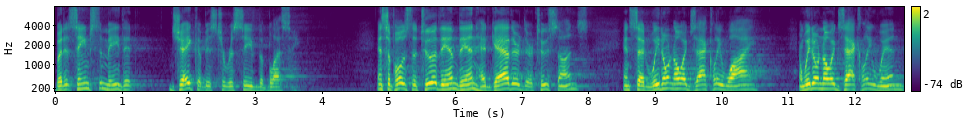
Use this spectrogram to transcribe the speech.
but it seems to me that Jacob is to receive the blessing. And suppose the two of them then had gathered their two sons and said, We don't know exactly why, and we don't know exactly when,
